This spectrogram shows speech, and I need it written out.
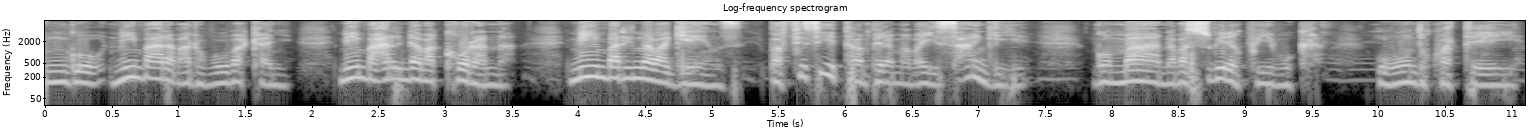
ngo nimba hari abantu bubakanye nimba hari n'abakorana nimba ari n'abagenzi bafite iyi tamperama bayisangiye ngo mana basubire kwibuka. Ubundi uko ateye.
